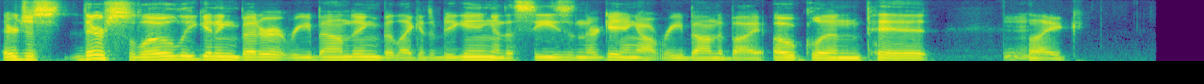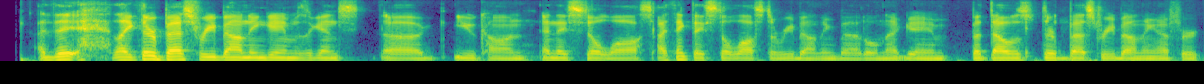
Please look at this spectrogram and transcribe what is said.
They're just they're slowly getting better at rebounding, but like at the beginning of the season, they're getting out rebounded by Oakland, Pitt, hmm. like they like their best rebounding game was against uh UConn and they still lost. I think they still lost a rebounding battle in that game, but that was their best rebounding effort.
